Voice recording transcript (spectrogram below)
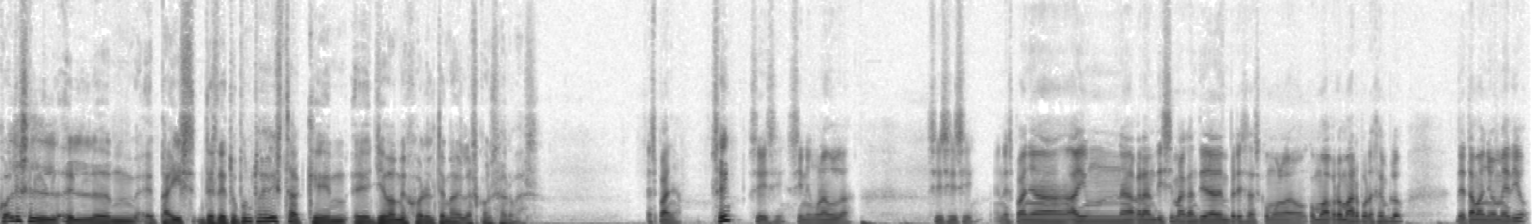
¿Cuál es el, el, em, eh, país, desde tu punto de vista, que em, eh, lleva mejor el tema de las conservas? España. ¿Sí? Sí, sí, sin ninguna duda. Sí, sí, sí. En España hay una grandísima cantidad de empresas como, como Agromar, por ejemplo, de tamaño medio,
